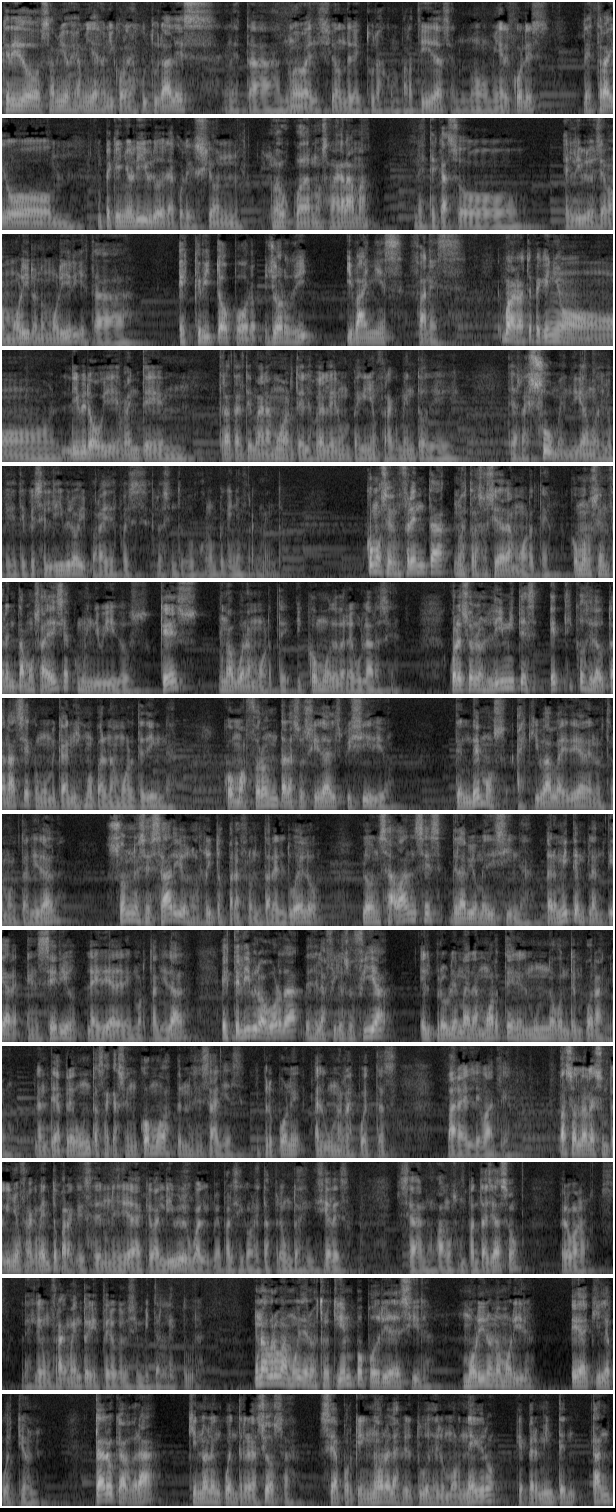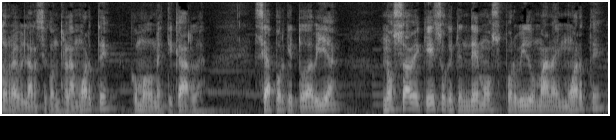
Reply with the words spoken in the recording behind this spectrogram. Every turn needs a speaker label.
Speaker 1: Queridos amigos y amigas de Unicornios Culturales, en esta nueva edición de Lecturas Compartidas, en un nuevo miércoles, les traigo mm, un pequeño libro de la colección Nuevos Cuadernos Anagrama. En este caso, el libro se llama Morir o no morir y está escrito por Jordi Ibáñez Fanés. Bueno, este pequeño libro obviamente mm, trata el tema de la muerte. Les voy a leer un pequeño fragmento de de resumen, digamos, de lo que, es el libro y por ahí después los introduzco en un pequeño fragmento. ¿Cómo se enfrenta nuestra sociedad a la muerte? ¿Cómo nos enfrentamos a ella como individuos? ¿Qué es una buena muerte y cómo debe regularse? ¿Cuáles son los límites éticos de la eutanasia como mecanismo para una muerte digna? ¿Cómo afronta la sociedad el suicidio? ¿Tendemos a esquivar la idea de nuestra mortalidad? ¿Son necesarios los ritos para afrontar el duelo? Los avances de la biomedicina permiten plantear en serio la idea de la inmortalidad. Este libro aborda desde la filosofía el problema de la muerte en el mundo contemporáneo. Plantea preguntas acaso incómodas pero necesarias y propone algunas respuestas para el debate. Paso a hablarles un pequeño fragmento para que se den una idea de qué va el libro. Igual me parece que con estas preguntas iniciales ya nos damos un pantallazo. Pero bueno, les leo un fragmento y espero que los invite a la lectura. Una broma muy de nuestro tiempo podría decir, morir o no morir, he aquí la cuestión. Claro que habrá quien no la encuentre graciosa, sea porque ignora las virtudes del humor negro que permiten tanto rebelarse contra la muerte como domesticarla, sea porque todavía no sabe que eso que tendemos por vida humana y muerte,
